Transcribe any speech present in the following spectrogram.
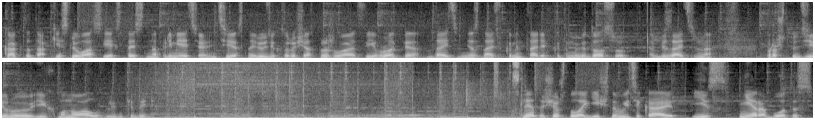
как-то так. Если у вас есть, кстати, на примете интересные люди, которые сейчас проживают в Европе, дайте мне знать в комментариях к этому видосу. Обязательно проштудирую их мануал в LinkedIn. Следующее, что логично вытекает из неработы с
